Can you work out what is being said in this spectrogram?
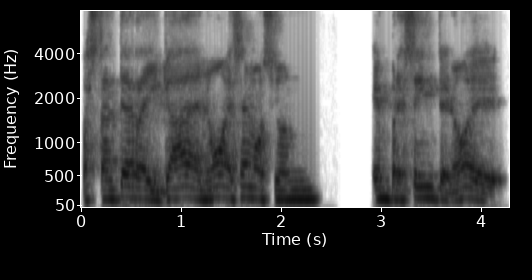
bastante arraigada, ¿no? A esa emoción en presente, ¿no? De,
